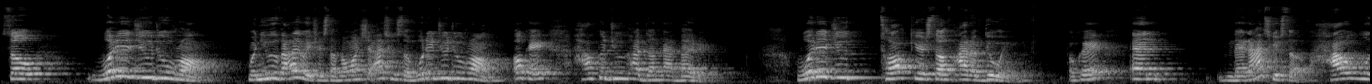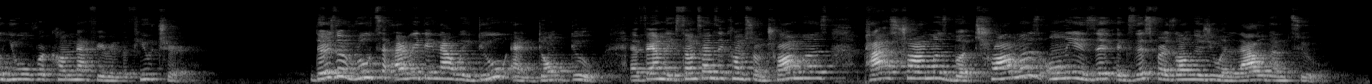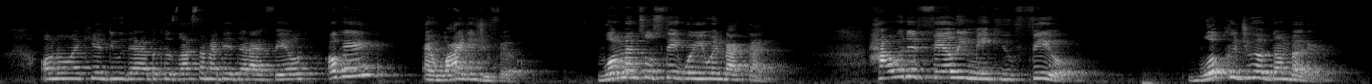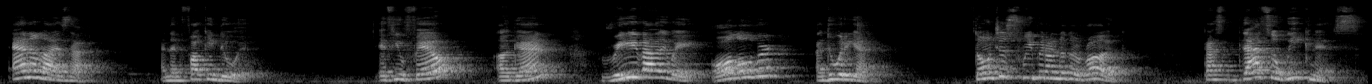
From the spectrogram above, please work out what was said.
So, what did you do wrong? When you evaluate yourself, I want you to ask yourself, what did you do wrong? Okay, how could you have done that better? What did you talk yourself out of doing? Okay, and then ask yourself, how will you overcome that fear in the future? There's a root to everything that we do and don't do. And family, sometimes it comes from traumas, past traumas, but traumas only exist for as long as you allow them to. Oh no, I can't do that because last time I did that, I failed. Okay, and why did you fail? What mental state were you in back then? How did failing make you feel? What could you have done better? Analyze that and then fucking do it. If you fail, again, reevaluate all over and do it again. Don't just sweep it under the rug. That's, that's a weakness.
